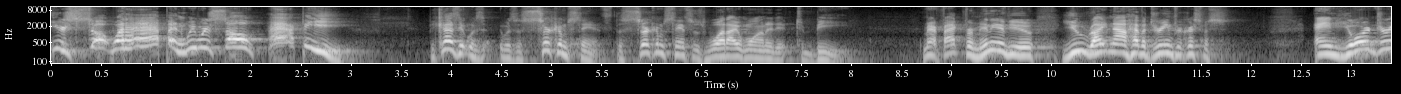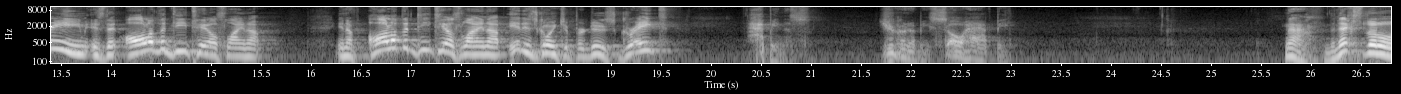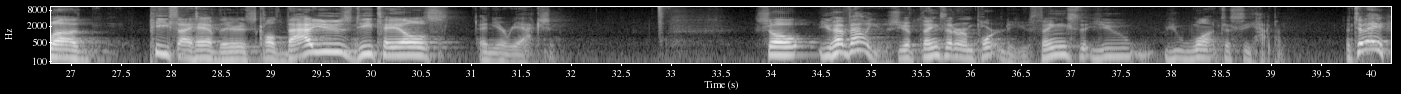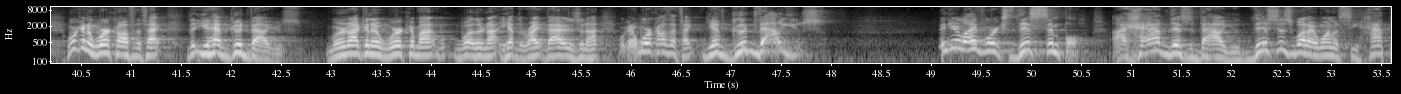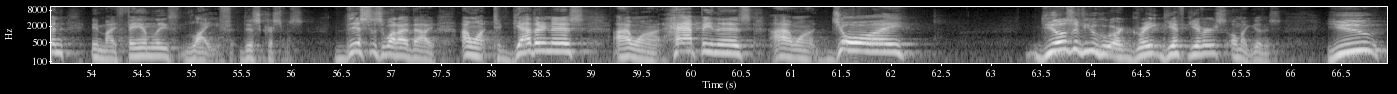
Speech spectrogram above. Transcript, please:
You're so, what happened? We were so happy. Because it was, it was a circumstance. The circumstance was what I wanted it to be. Matter of fact, for many of you, you right now have a dream for Christmas. And your dream is that all of the details line up. And if all of the details line up, it is going to produce great happiness. You're going to be so happy. Now, the next little uh, piece I have there is called values, details, and your reaction. So you have values. You have things that are important to you, things that you, you want to see happen. And today, we're going to work off of the fact that you have good values. We're not going to work about whether or not you have the right values or not. We're going to work off the fact you have good values. And your life works this simple. I have this value. This is what I want to see happen in my family's life this Christmas. This is what I value. I want togetherness. I want happiness. I want joy. Those of you who are great gift givers, oh my goodness, you,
